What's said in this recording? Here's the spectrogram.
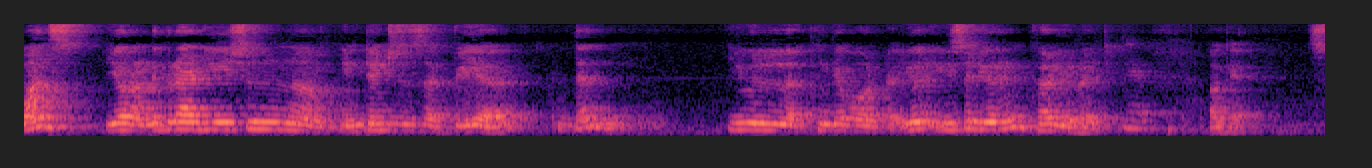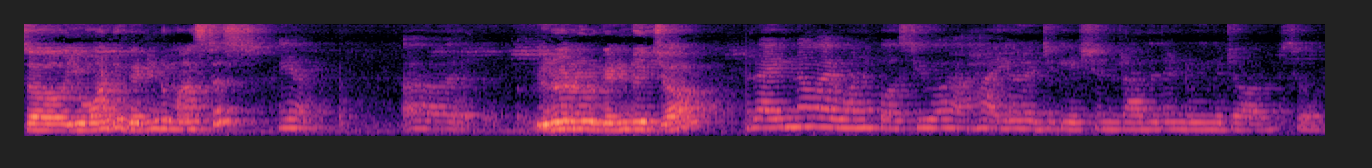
once your undergraduation um, intentions are clear then you will uh, think about you you said you're in third year right? Yeah. okay. So you want to get into masters? Yeah. Uh, you don't want to get into a job right now, I want to pursue a higher education rather than doing a job. So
